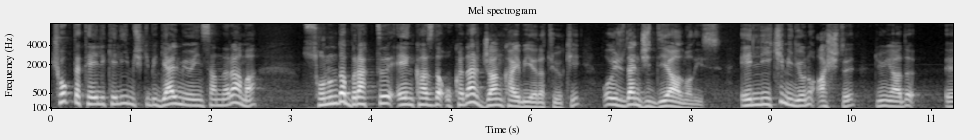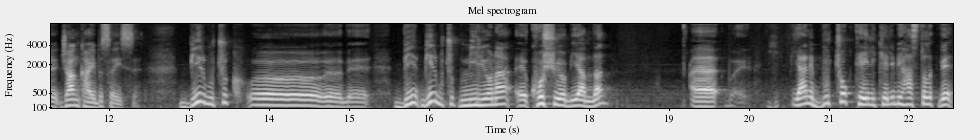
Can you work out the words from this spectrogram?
çok da tehlikeliymiş gibi gelmiyor insanlara ama sonunda bıraktığı enkazda o kadar can kaybı yaratıyor ki o yüzden ciddiye almalıyız. 52 milyonu aştı dünyada e, can kaybı sayısı. Bir buçuk, e, e, milyona koşuyor bir yandan. Yani bu çok tehlikeli bir hastalık ve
